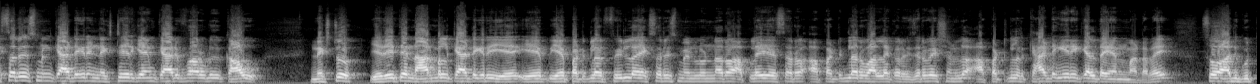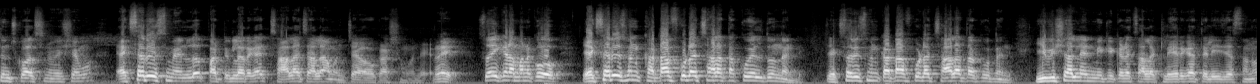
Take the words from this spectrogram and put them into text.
ఎక్సర్విస్మెంట్ కేటగిరీ నెక్స్ట్ ఇయర్కి ఏం క్యారీ ఫార్వర్డ్ కావు. నెక్స్ట్ ఏదైతే నార్మల్ కేటగిరీ ఏ ఏ ఏ పర్టికులర్ ఫీల్డ్లో ఎక్స్ మెన్లు ఉన్నారో అప్లై చేస్తారో ఆ పర్టికులర్ వాళ్ళ యొక్క రిజర్వేషన్లు ఆ పర్టికులర్ కేటగిరీకి వెళ్తాయి అనమాట రైట్ సో అది గుర్తుంచుకోవాల్సిన విషయము. ఎక్స్ మెన్లో పర్టికులర్గా చాలా చాలా మంచి అవకాశం ఉంది రైట్ సో ఇక్కడ మనకు ఎక్స్ మెన్ కట్ ఆఫ్ కూడా చాలా తక్కువ వెళ్తుందండి. ఎక్స్సర్వీస్మెన్ కట్ ఆఫ్ కూడా చాలా తక్కువ ఉంటుంది. ఈ విషయాలు నేను మీకు ఇక్కడ చాలా క్లియర్గా తెలియజేస్తాను.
